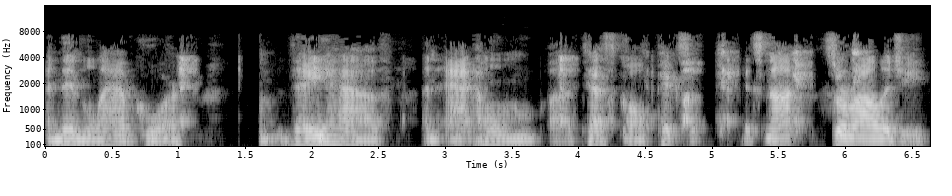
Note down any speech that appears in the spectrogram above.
And then LabCorp, they have an at-home uh, test called Pixel. It's not serology,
